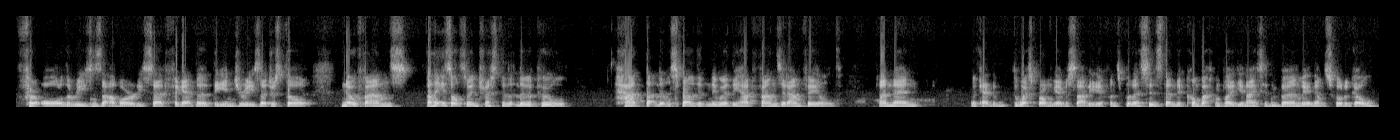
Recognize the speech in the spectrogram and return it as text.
for all the reasons that I've already said. Forget the the injuries. I just thought no fans. I think it's also interesting that Liverpool had that little spell, didn't they, where they had fans at Anfield, and then okay, the, the West Brom game was slightly different, but then since then they've come back and played United and Burnley and they haven't scored a goal.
